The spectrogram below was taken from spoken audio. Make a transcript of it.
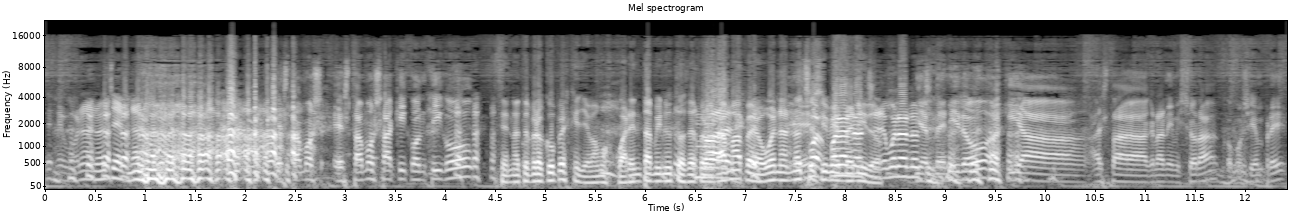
Eh, Buenas noches, claro. Estamos, estamos aquí contigo. No te preocupes que llevamos 40 minutos de Madre. programa, pero buenas noches Bu- y buenas bienvenido. noches, buenas noches. Bienvenido aquí a, a esta gran emisora, como siempre.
